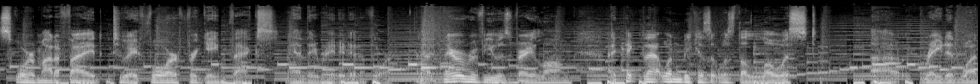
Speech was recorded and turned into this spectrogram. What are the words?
Score modified to a 4 for GameFAQs, and they rated it a 4. Uh, their review is very long. I picked that one because it was the lowest uh, rated one.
